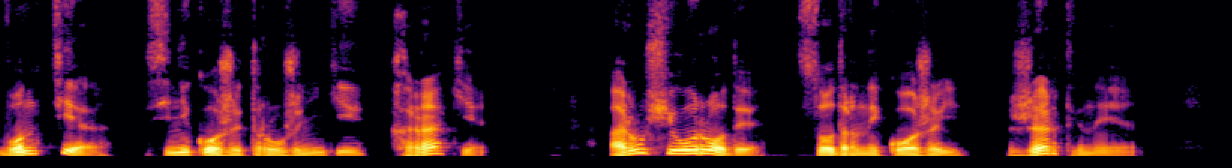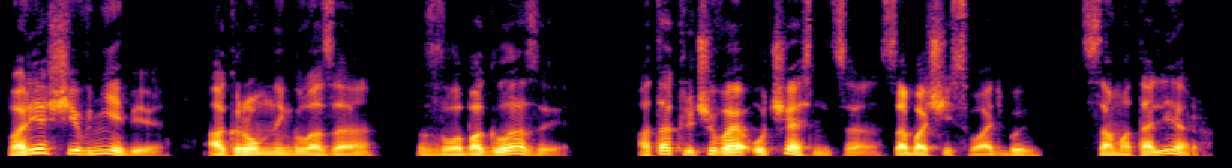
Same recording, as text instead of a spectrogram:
Вон те, синекожие труженики, храки. Орущие уроды, содранной кожей, жертвенные. Парящие в небе, огромные глаза, злобоглазые. А та ключевая участница собачьей свадьбы, сама Талер.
